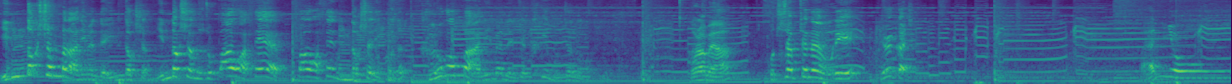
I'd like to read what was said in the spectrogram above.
인덕션만 아니면 돼 인덕션. 인덕션도 좀 파워가 세 파워가 센 인덕션이 있거든? 그런 것만 아니면 이제 크게 문제는 없어 그러면 고추 잡채는 우리 여기까지. 안녕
